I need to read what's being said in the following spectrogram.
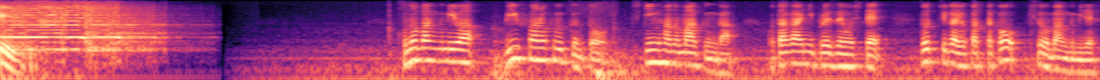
キーこの番組はビーフ派のふうくんとチキン派のマーくんがお互いにプレゼンをしてどっちが良かったかを競う番組です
